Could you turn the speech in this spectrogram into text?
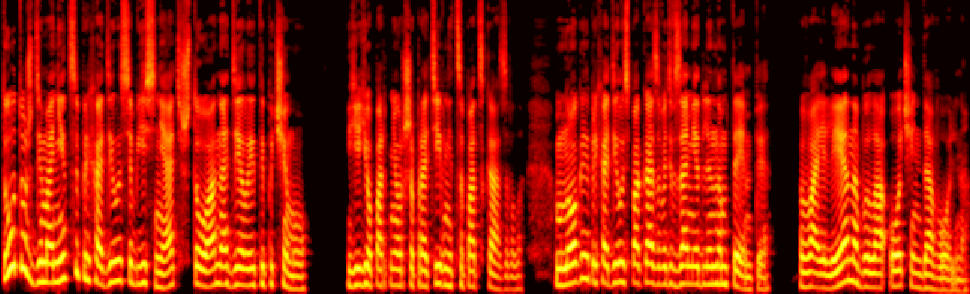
Тут уж демонице приходилось объяснять, что она делает и почему. Ее партнерша-противница подсказывала. Многое приходилось показывать в замедленном темпе. Вайлена была очень довольна.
